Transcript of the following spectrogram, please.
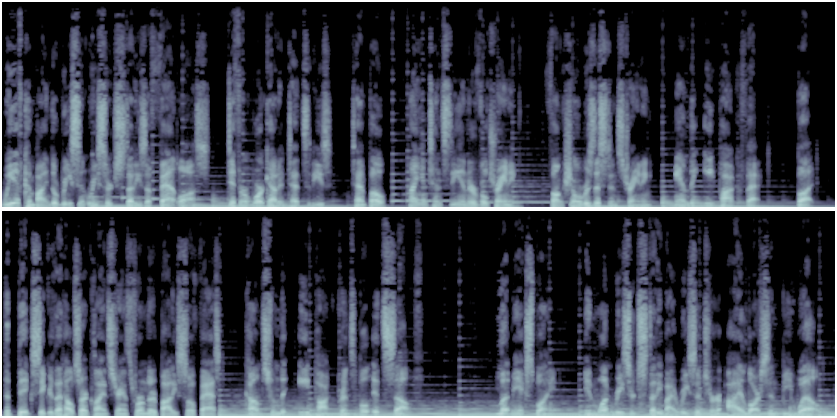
we have combined the recent research studies of fat loss, different workout intensities, tempo, high intensity interval training, functional resistance training, and the EPOC effect. But the big secret that helps our clients transform their bodies so fast comes from the EPOC principle itself. Let me explain. In one research study by researcher I. Larsen B. Weld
